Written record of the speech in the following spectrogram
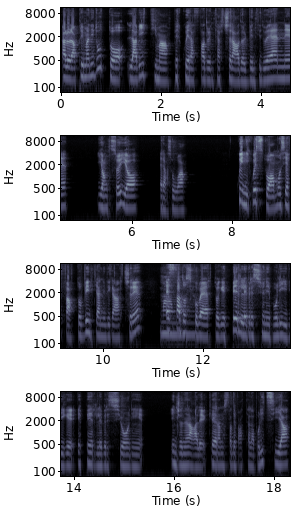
Allora, prima di tutto, la vittima per cui era stato incarcerato il 22enne Yong So-yo era sua. Quindi quest'uomo si è fatto 20 anni di carcere, Mamma è stato mia. scoperto che per le pressioni politiche e per le pressioni in generale che erano state fatte alla polizia,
